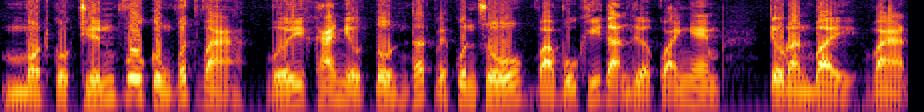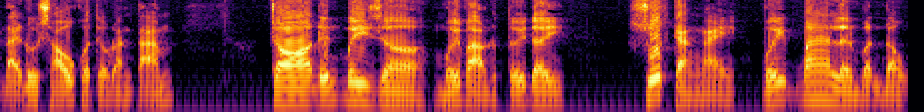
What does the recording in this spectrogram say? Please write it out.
Một cuộc chiến vô cùng vất vả với khá nhiều tổn thất về quân số và vũ khí đạn dược của anh em tiểu đoàn 7 và đại đội 6 của tiểu đoàn 8. Cho đến bây giờ mới vào được tới đây. Suốt cả ngày với 3 lần vận động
